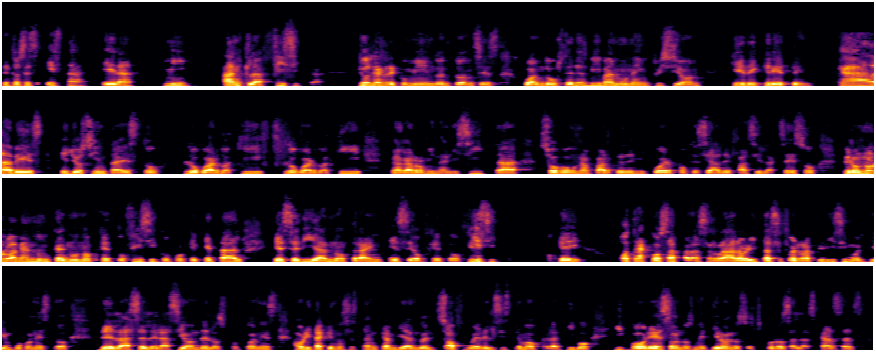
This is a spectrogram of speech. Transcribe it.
Entonces, esta era mi ancla física. Yo les recomiendo entonces, cuando ustedes vivan una intuición, que decreten, cada vez que yo sienta esto, lo guardo aquí, lo guardo aquí, me agarro mi naricita, sobo una parte de mi cuerpo que sea de fácil acceso, pero no lo hagan nunca en un objeto físico, porque qué tal que ese día no traen ese objeto físico, ¿ok? Otra cosa para cerrar, ahorita se fue rapidísimo el tiempo con esto de la aceleración de los fotones, ahorita que nos están cambiando el software, el sistema operativo, y por eso nos metieron los oscuros a las casas.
